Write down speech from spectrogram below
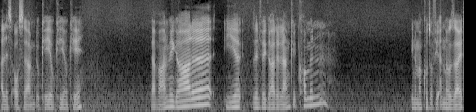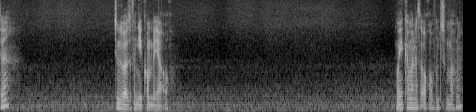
alles aussagend. Okay, okay, okay. Da waren wir gerade. Hier sind wir gerade lang gekommen. Gehen nochmal kurz auf die andere Seite. Beziehungsweise von hier kommen wir ja auch. Guck mal, hier kann man das auch auf und zu machen.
